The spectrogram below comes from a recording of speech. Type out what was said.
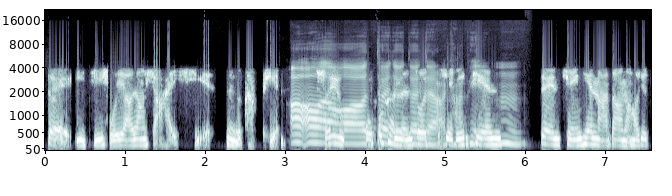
对，以及我也要让小孩写那个卡片。哦哦，所以我不可能说前一天，嗯，对，前一天拿到，然后就只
